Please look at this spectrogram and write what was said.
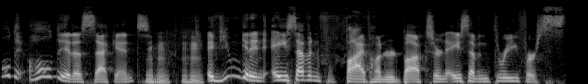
hold it hold it a 2nd if you can get an a7 for 500 bucks or an a7 III for s-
